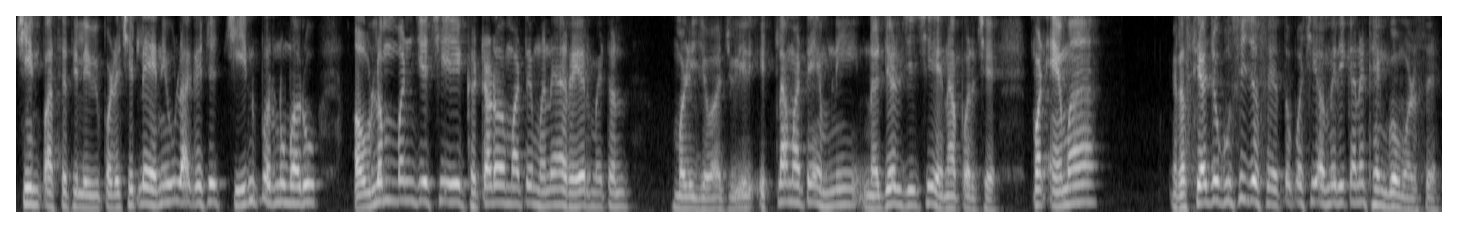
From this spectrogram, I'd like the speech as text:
ચીન પાસેથી લેવી પડે છે. એટલે એને એવું લાગે છે ચીન પરનું મારું અવલંબન જે છે એ ઘટાડવા માટે મને આ રેર મેટલ મળી જવા જોઈએ. એટલા માટે એમની નજર જે છે એના પર છે. પણ એમાં રશિયા જો ઘૂસી જશે તો પછી અમેરિકાને ઠેંગો મળશે.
